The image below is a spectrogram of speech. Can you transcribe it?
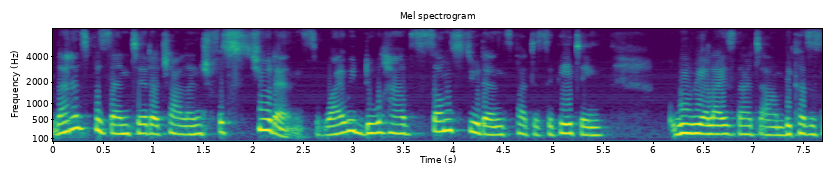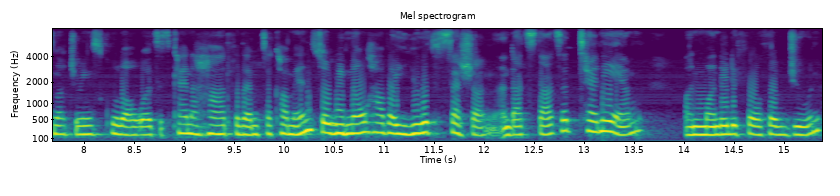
that has presented a challenge for students. Why we do have some students participating we realized that um, because it's not during school hours, it's kind of hard for them to come in. So we now have a youth session, and that starts at 10 a.m. on Monday, the 4th of June.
